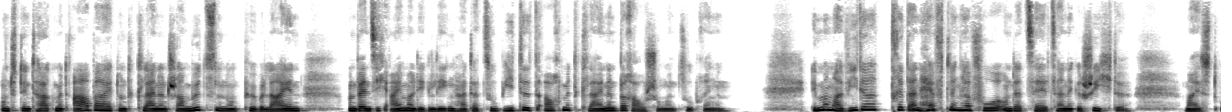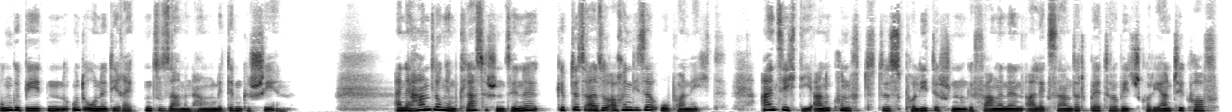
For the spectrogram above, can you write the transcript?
und den Tag mit Arbeit und kleinen Scharmützeln und Pöbeleien und wenn sich einmal die Gelegenheit dazu bietet, auch mit kleinen Berauschungen zubringen. Immer mal wieder tritt ein Häftling hervor und erzählt seine Geschichte, meist ungebeten und ohne direkten Zusammenhang mit dem Geschehen. Eine Handlung im klassischen Sinne gibt es also auch in dieser Oper nicht. Einzig die Ankunft des politischen Gefangenen Alexander Petrovich Korjanschikow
